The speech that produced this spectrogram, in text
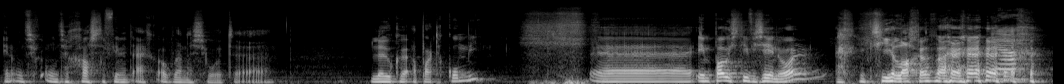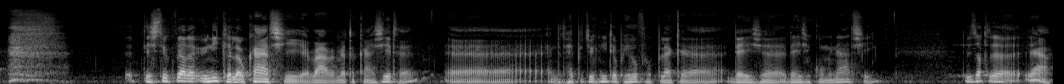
En onze, onze gasten vinden het eigenlijk ook wel een soort uh, leuke aparte combi. in positieve zin hoor. Ik zie je lachen, maar Ja. het is natuurlijk wel een unieke locatie waar we met elkaar zitten. en dat heb je natuurlijk niet op heel veel plekken, deze, deze combinatie. Dus dat, uh, ja,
